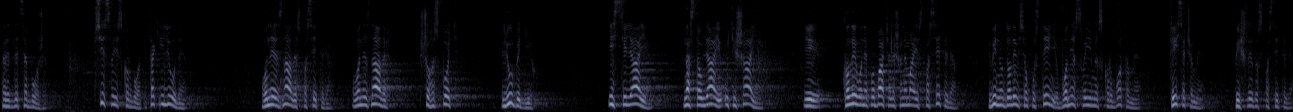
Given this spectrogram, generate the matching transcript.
перед лице Боже. Всі свої скорботи, так і люди. Вони знали Спасителя, вони знали, що Господь любить їх, ісціляє, наставляє, утішає. І коли вони побачили, що немає Спасителя, він удалився в пустині, вони своїми скорботами, тисячами пішли до Спасителя.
